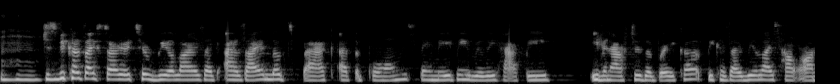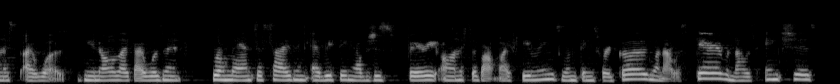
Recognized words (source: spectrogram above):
Mm-hmm. Just because I started to realize like as I looked back at the poems, they made me really happy even after the breakup because I realized how honest I was. You know, like I wasn't romanticizing everything. I was just very honest about my feelings when things were good, when I was scared, when I was anxious,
